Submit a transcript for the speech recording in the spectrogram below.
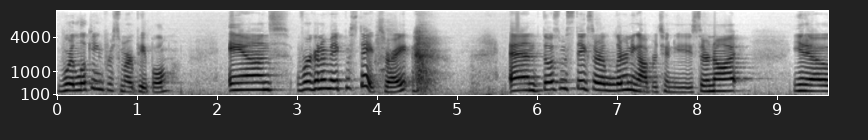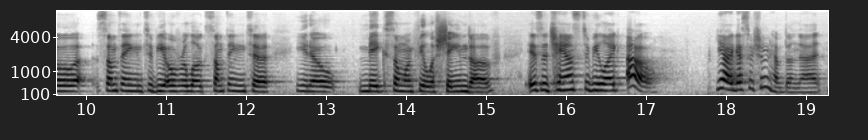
We're looking for smart people. And we're going to make mistakes, right? and those mistakes are learning opportunities. They're not, you know, something to be overlooked, something to, you know, make someone feel ashamed of. is a chance to be like, oh, yeah, I guess we shouldn't have done that.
